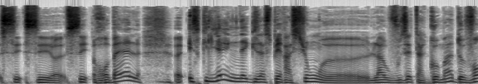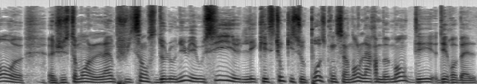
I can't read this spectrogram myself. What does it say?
ces, ces, ces rebelles. Euh, est-ce qu'il y a une exaspération euh, là où vous êtes à Goma devant euh, justement l'impuissance de l'ONU, mais aussi les questions qui se posent concernant l'armement des, rebelles?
